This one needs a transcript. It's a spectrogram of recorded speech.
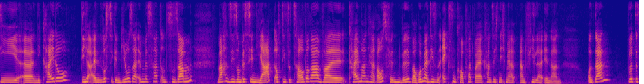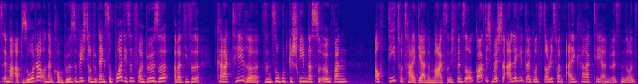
die äh, Nikaido, die einen lustigen Gyoza-Imbiss hat und zusammen machen sie so ein bisschen Jagd auf diese Zauberer, weil Kaiman herausfinden will, warum er diesen Echsenkopf hat, weil er kann sich nicht mehr an viel erinnern. Und dann wird es immer absurder und dann kommen Bösewichte und du denkst so, boah, die sind voll böse, aber diese Charaktere sind so gut geschrieben, dass du irgendwann auch die total gerne magst. Und ich bin so, oh Gott, ich möchte alle Hintergrundstories von allen Charakteren wissen und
